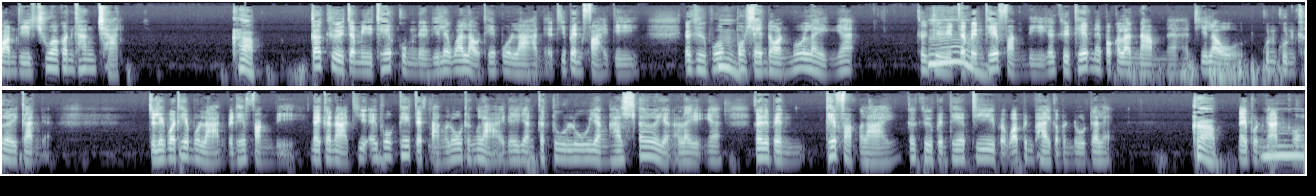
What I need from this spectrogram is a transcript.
ความดีชั่วค่อนข้างชัด ครับก็คือจะมีเทพกลุ่มหนึ่งที่เรียกว่าเหล่าเทพโบราณเนี่ยที่เป็นฝ่ายดี ก็คือพวกอืมโพไซดอนพวกอะไรอย่างเงี้ย ก็คืออมจะเป็นเทพฝั่งดีก็คือเทพในปกรณำนะฮะที่เราคุ้นคุ้นเคยกันเนี่ย จะเรียกว่าเทพโบราณเป็นเทพฝั่งดี ในขณะที่ไอ้พวกเทพจากต่างโลกทั้งหลายเนี่ยอย่างกาตูลูอย่างฮัสเตอร์อย่างอะไรอย่างเงี้ยก็จะเป็นเทพฝั่งร้ายก็คือเป็นเทพที่แบบว่าเป็นภัยกับมนุษย์นั่นแหละ ครับ ในผลงานของ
